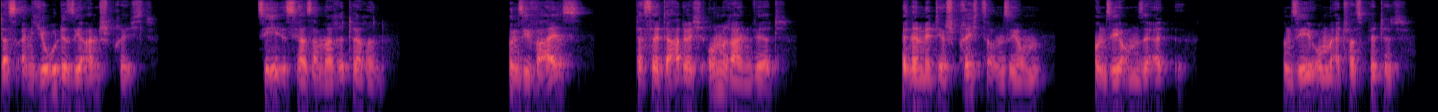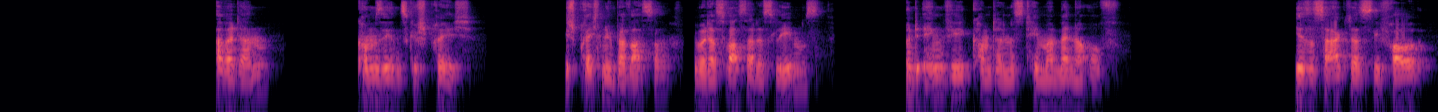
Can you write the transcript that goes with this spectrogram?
dass ein Jude sie anspricht. Sie ist ja Samariterin. Und sie weiß, dass er dadurch unrein wird, wenn er mit ihr spricht und sie um, und sie um, und sie um etwas bittet. Aber dann kommen sie ins Gespräch. Sie sprechen über Wasser, über das Wasser des Lebens und irgendwie kommt dann das Thema Männer auf. Jesus sagt, dass die Frau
